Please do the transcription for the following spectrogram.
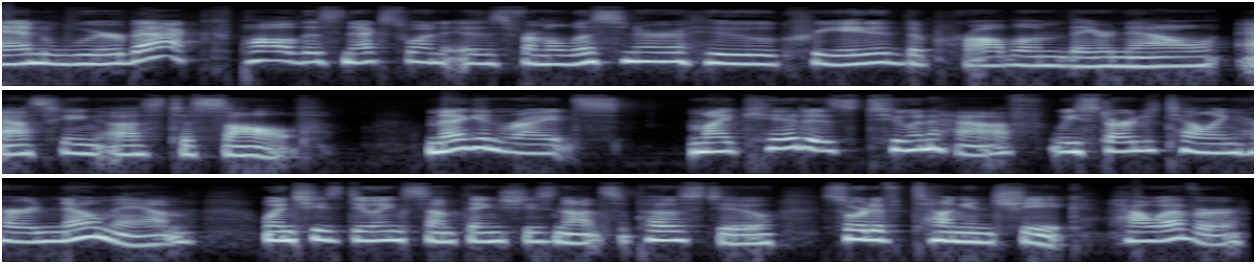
And we're back. Paul, this next one is from a listener who created the problem they are now asking us to solve. Megan writes, My kid is two and a half. We started telling her no, ma'am, when she's doing something she's not supposed to, sort of tongue in cheek. However,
